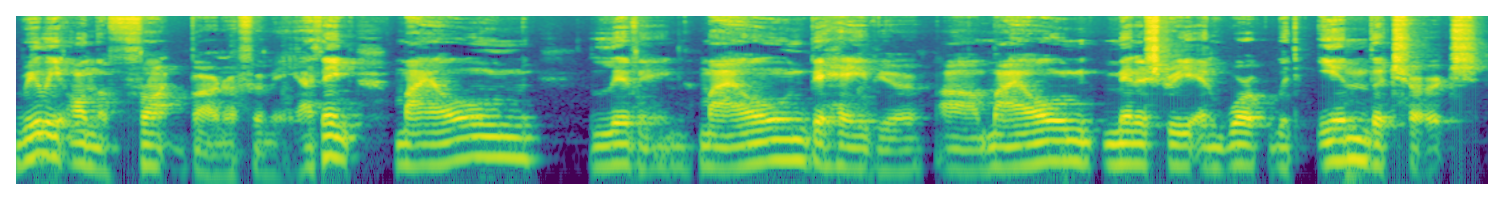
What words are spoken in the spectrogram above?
really on the front burner for me. I think my own living, my own behavior, um, my own ministry and work within the church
